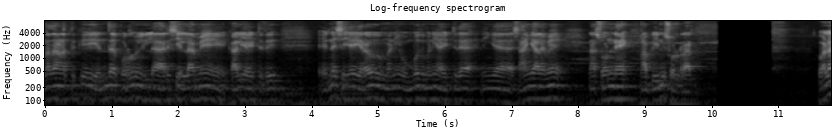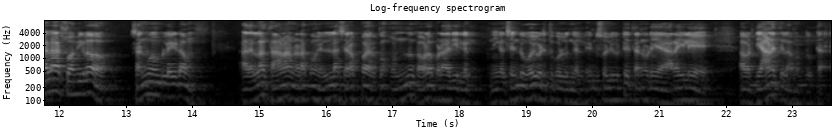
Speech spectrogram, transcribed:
அன்னதானத்துக்கு எந்த பொருளும் இல்லை அரிசி எல்லாமே காலியாயிட்டுது. என்ன செய்ய? இரவு மணி ஒம்பது மணி ஆயிட்டுதே. நீங்கள் சாயங்காலமே நான் சொன்னேன் அப்படின்னு சொல்கிறார் வள்ளலார் சுவாமிகளோ சண்முகம் பிள்ளையிடம் அதெல்லாம் தானாக நடக்கும். எல்லாம் சிறப்பாக இருக்கும். ஒன்றும் கவலைப்படாதீர்கள். நீங்கள் சென்று ஓய்வெடுத்துக் கொள்ளுங்கள் என்று சொல்லிவிட்டு தன்னுடைய அறையிலே அவர் தியானத்தில் அமர்ந்து விட்டார்.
